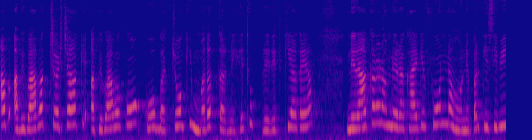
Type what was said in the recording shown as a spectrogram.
अब अभिभावक चर्चा के अभिभावकों को बच्चों की मदद करने हेतु प्रेरित किया गया। निराकरण हमने रखा है कि फ़ोन न होने पर किसी भी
